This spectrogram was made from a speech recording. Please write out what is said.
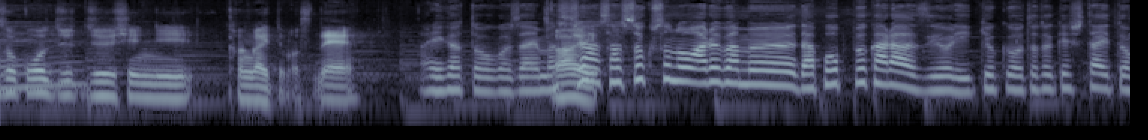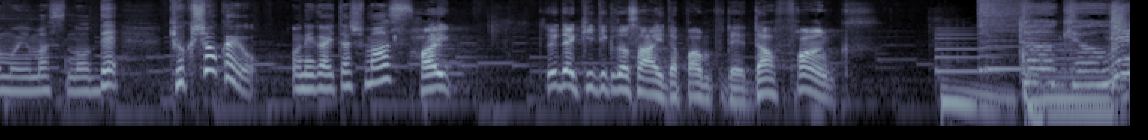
そこを中心に考えてますね。ありがとうございます、はい。じゃあ早速そのアルバム「ダポップカラーズより一曲お届けしたいと思いますので曲紹介をお願いいたします。はい。それでは聴いてください「DA PUMP で「DA FUNK」東京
